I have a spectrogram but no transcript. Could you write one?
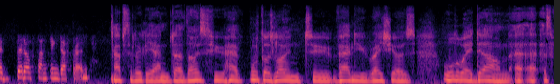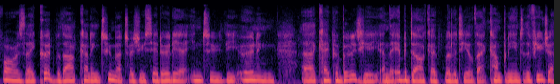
a bit of something different. Absolutely, and uh, those who have brought those loan to value ratios all the way down uh, uh, as far as they could without cutting too much, as you said earlier, into the earning uh, capability and the EBITDA capability of that company into the future.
